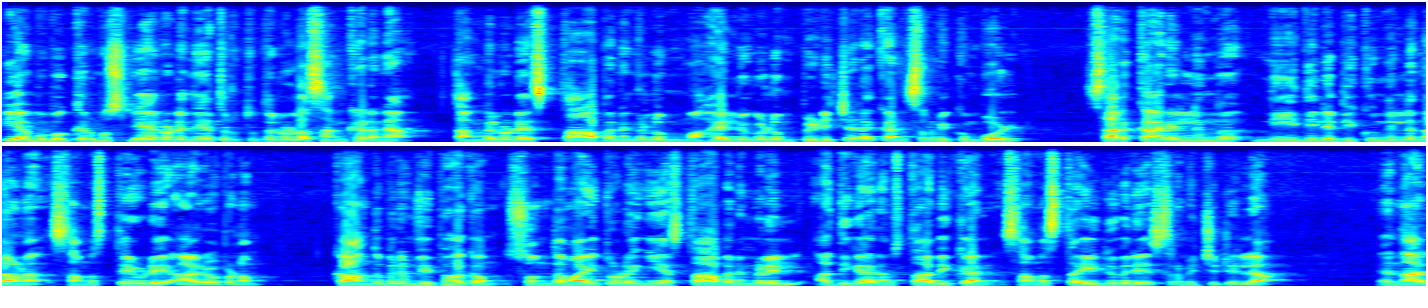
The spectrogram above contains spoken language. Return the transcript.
പി അബൂബക്കർ മുസ്ലിയാരുടെ നേതൃത്വത്തിലുള്ള സംഘടന തങ്ങളുടെ സ്ഥാപനങ്ങളും മഹലുകളും പിടിച്ചടക്കാൻ ശ്രമിക്കുമ്പോൾ സർക്കാരിൽ നിന്ന് നീതി ലഭിക്കുന്നില്ലെന്നാണ് സമസ്തയുടെ ആരോപണം. കാന്തപുരം വിഭാഗം സ്വന്തമായി തുടങ്ങിയ സ്ഥാപനങ്ങളിൽ അധികാരം സ്ഥാപിക്കാൻ സമസ്ത ഇതുവരെ ശ്രമിച്ചിട്ടില്ല. എന്നാൽ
